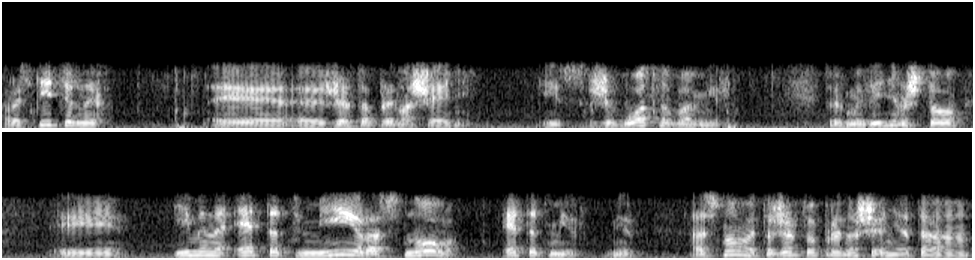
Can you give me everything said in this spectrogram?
растительных жертвоприношений из животного мира. То есть мы видим, что именно этот мир, основа, этот мир, мир, основа это жертвоприношение, это,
